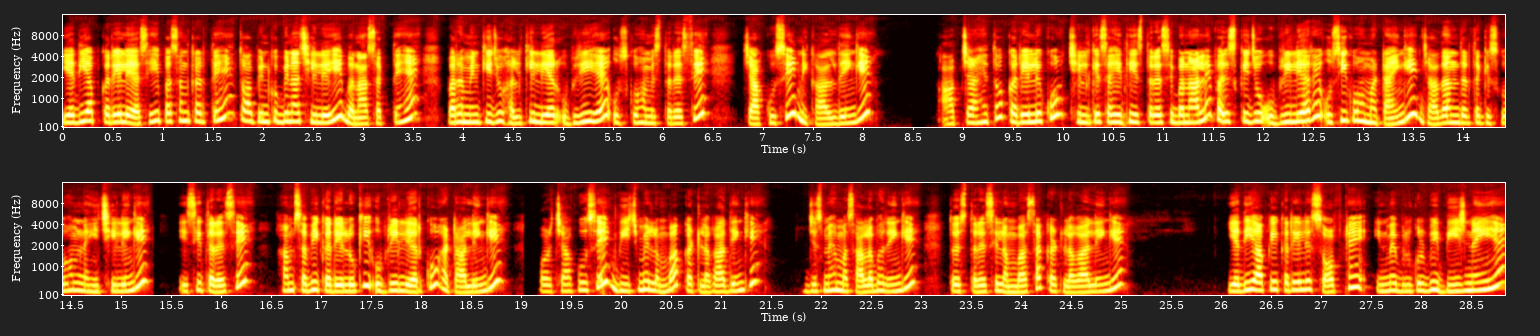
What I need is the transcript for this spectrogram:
यदि आप करेले ऐसे ही पसंद करते हैं तो आप इनको बिना छीले ही बना सकते हैं, पर हम इनकी जो हल्की लेयर उभरी है, उसको हम इस तरह से चाकू से निकाल देंगे। आप चाहें तो करेले को छिलके सहित ही इस तरह से बना लें, पर इसकी जो उभरी लेयर है, उसी को हम हटाएँगे। ज़्यादा अंदर तक इसको हम नहीं छीलेंगे। इसी तरह से हम सभी करेलों की उभरी लेयर को हटा लेंगे। और चाकू से बीच में लंबा कट लगा देंगे, जिसमें हम मसाला भरेंगे तो इस तरह से लंबा सा कट लगा लेंगे। यदि आपके करेले सॉफ्ट हैं, इनमें बिल्कुल भी बीज नहीं है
